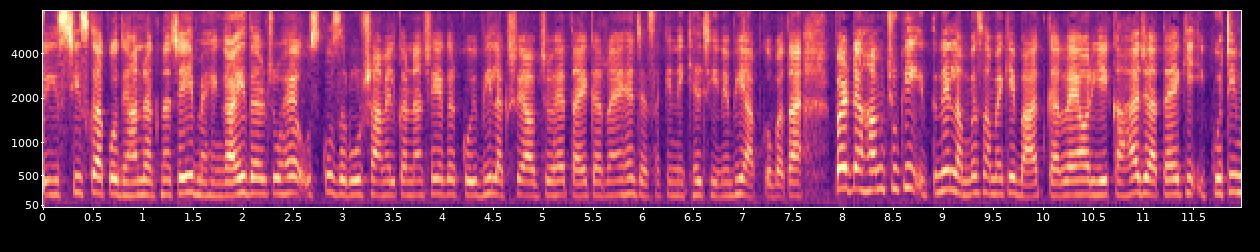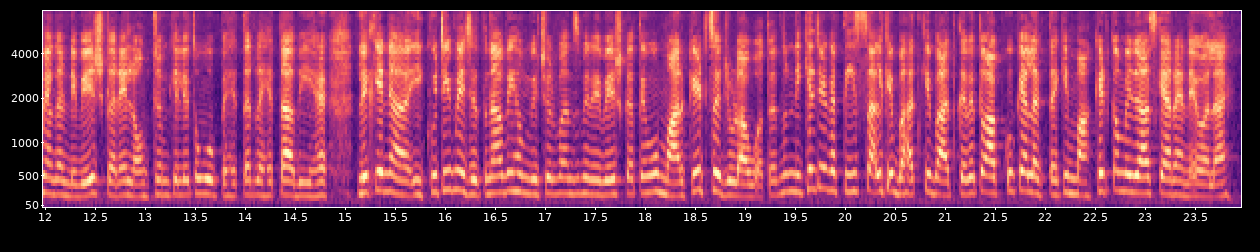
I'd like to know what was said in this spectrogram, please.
इस चीज़ का आपको ध्यान रखना चाहिए। महँगाई दर जो है, उसको ज़रूर शामिल करना चाहिए। अगर कोई भी लक्ष्य आप जो है तय कर रहे हैं, जैसा कि निखिल जी ने भी आपको बताया। बट हम चूँकि इतने लंबे समय की बात कर रहे हैं और ये कहा जाता है कि इक्विटी में अगर निवेश करें लॉन्ग टर्म के लिए तो वो बेहतर रहता भी है। लेकिन इक्विटी में जितना भी हम म्यूचुअल फंड्स में निवेश करते हैं, वो मार्केट से जुड़ा हुआ होता है। तो निखिल जी, अगर तीस साल के बाद की बात करें तो आपको क्या लगता है कि मार्केट का मिजाज क्या रहने वाला है?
